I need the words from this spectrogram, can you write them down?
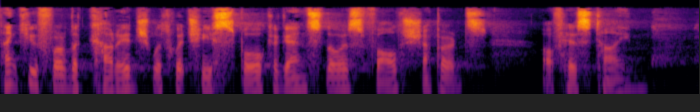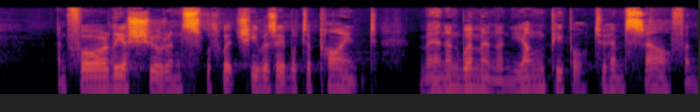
Thank you for the courage with which he spoke against those false shepherds of his time, and for the assurance with which he was able to point men and women and young people to himself and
